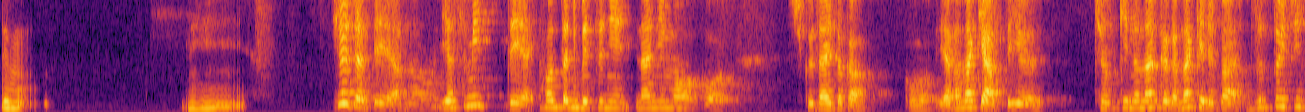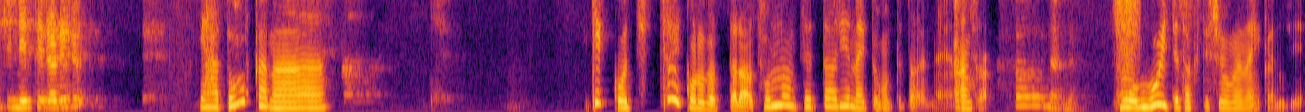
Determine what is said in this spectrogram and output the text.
でも、ねえ。しおちゃんってあの休みって本当に別に何もこう宿題とかこうやらなきゃっていう直近のなんかがなければずっと一日寝てられる？いや、どうかな。結構ちっちゃい頃だったら、そんなん絶対ありえないと思ってたよね。あなんか、そうなんだ。もう動いてたくてしょうがない感じ。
